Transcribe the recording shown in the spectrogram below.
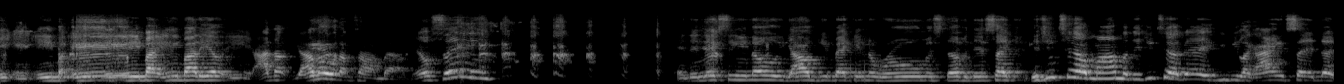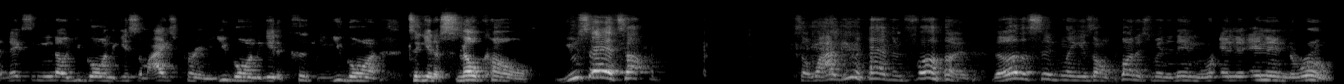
Anybody, anybody, anybody else? I know y'all know what I'm talking about. They'll sing. And then next thing you know, y'all get back in the room and stuff, and then say, "Did you tell Mama? Did you tell Dad?" You be like, "I ain't saying nothing." Next thing you know, you going to get some ice cream, you going to get a cookie, you going to get a snow cone. You said something. So while you having fun, the other sibling is on punishment and in and, and in the room.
